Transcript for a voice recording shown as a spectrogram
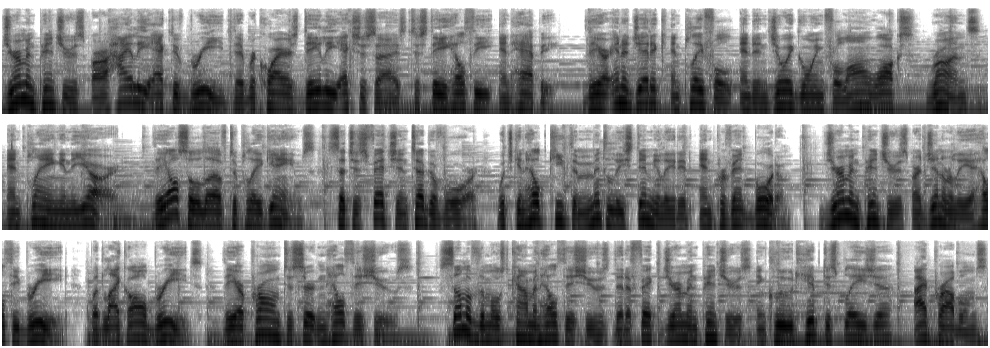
German Pinschers are a highly active breed that requires daily exercise to stay healthy and happy. They are energetic and playful and enjoy going for long walks, runs, and playing in the yard. They also love to play games, such as fetch and tug of war, which can help keep them mentally stimulated and prevent boredom. German Pinschers are generally a healthy breed, but like all breeds, they are prone to certain health issues. Some of the most common health issues that affect German Pinschers include hip dysplasia, eye problems,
